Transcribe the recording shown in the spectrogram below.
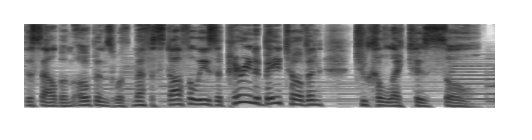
This album opens with Mephistopheles appearing to Beethoven to collect his soul.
